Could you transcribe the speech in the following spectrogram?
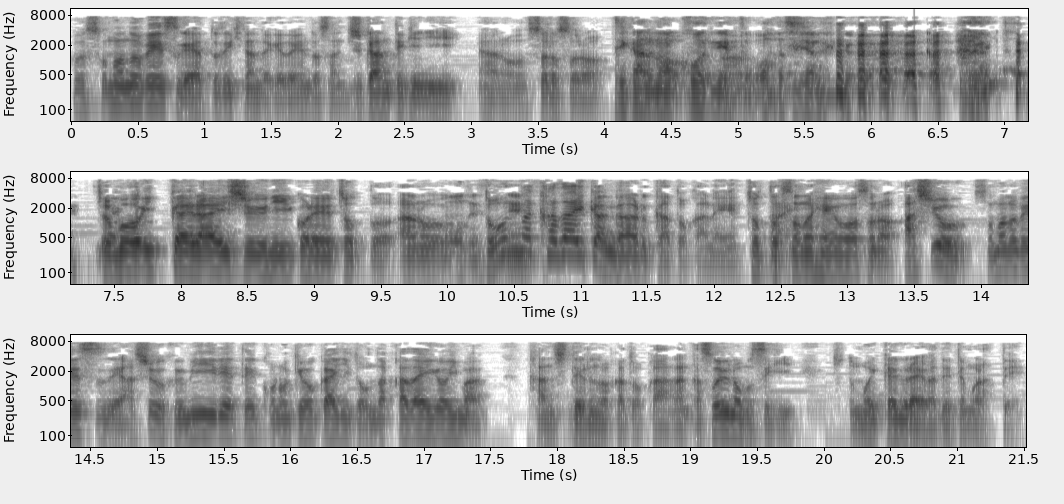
これソマノベースがやっとできたんだけど、遠藤さん、時間的に、あの、そろそろ。時間のコーディネート、うん私じゃなくて。ちょもう一回来週にこれちょっと、あその、ねどんな課題感があるかとかね、ちょっとその辺を、その足を、ソマノベースで足を踏み入れて、この業界にどんな課題を今感じてるのかとか、なんかそういうのもぜひ、ちょっともう一回ぐらいは出てもらって、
